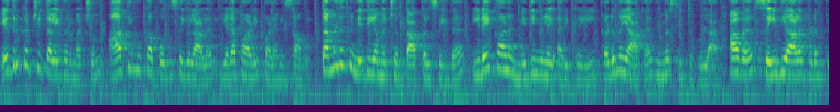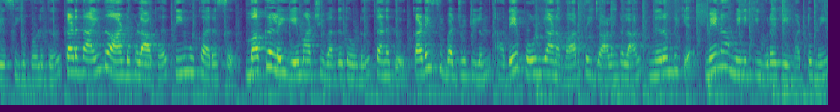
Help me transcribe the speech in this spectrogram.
எதிர்க்கட்சி தலைவர் மற்றும் அதிமுக பொதுச் செயலாளர் எடப்பாடி பழனிசாமி. தமிழக நிதியமைச்சர் தாக்கல் செய்த இடைக்கால நிதிநிலை அறிக்கையை கடுமையாக விமர்சித்துள்ளார். அவர் செய்தியாளர்களிடம் பேசிய பொழுது கடந்த ஐந்து ஆண்டுகளாக திமுக அரசு மக்களை ஏமாற்றி வந்ததோடு தனது கடைசி பட்ஜெட்டிலும் அதே போலியான வார்த்தை ஜாலங்களால் நிரம்பிய மேனா மினிக்கி உரையை மட்டுமே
